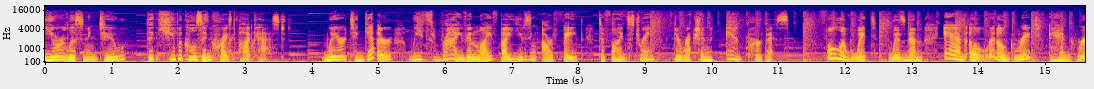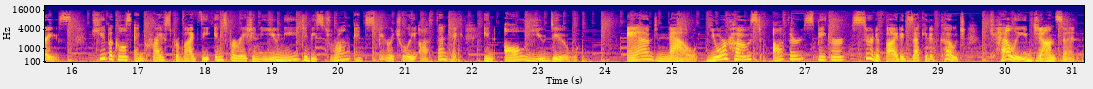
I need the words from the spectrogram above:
You're listening to the Cubicles and Christ podcast, where together we thrive in life by using our faith to find strength, direction, and purpose. Full of wit, wisdom, and a little grit and grace. Cubicles and Christ provides the inspiration you need to be strong and spiritually authentic in all you do. And now, your host, author, speaker, certified executive coach, Kelley Johnson.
